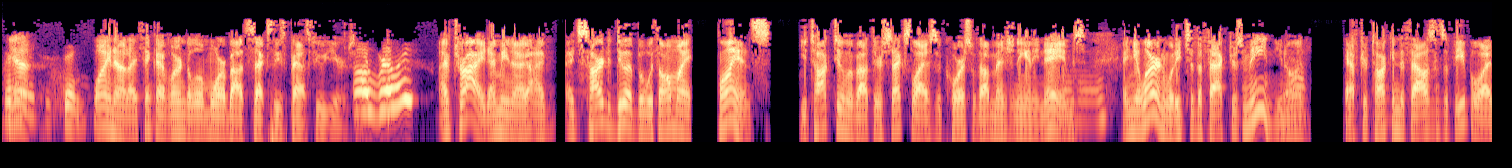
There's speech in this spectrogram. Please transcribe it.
Very Yeah. interesting. Why not? I think I've learned a little more about sex these past few years. Oh, really? I've tried. I mean, I, I, it's hard to do it, but with all my clients, you talk to them about their sex lives, of course, without mentioning any names, Mhm. and you learn what each of the factors mean. You know, Yeah. After talking to thousands of people, I,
